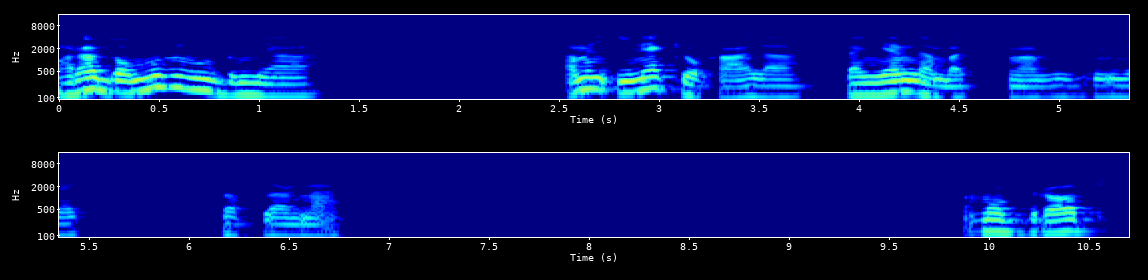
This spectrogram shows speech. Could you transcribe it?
Kara domuz buldum ya. Ama inek yok hala. Ben yeniden bakacağım abi bizim inek droplarına. Mob drops.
